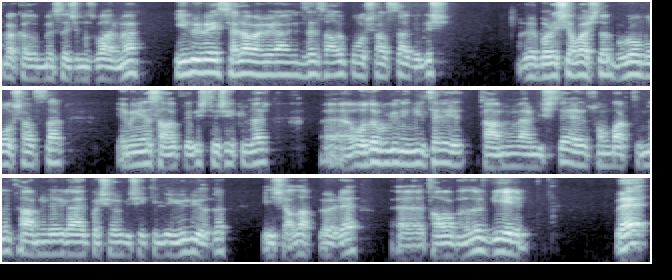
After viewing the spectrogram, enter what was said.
bakalım mesajımız var mı? 20 Bey selam ayağınıza sağlık bol şanslar demiş. Ve Barış Yavaş'la bro bol şanslar emeğine sağlık demiş. Teşekkürler. Ee, o da bugün İngiltere'ye tahmin vermişti. En son baktığımda tahminleri gayet başarılı bir şekilde yürüyordu. İnşallah böyle e, tamamlanır diyelim. Ve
